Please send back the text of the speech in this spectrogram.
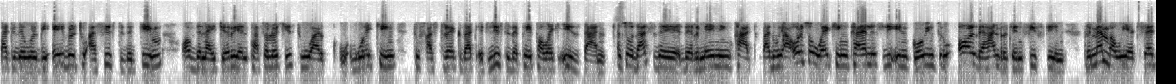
But they will be able to assist the team of the Nigerian pathologists who are working to fast track that at least the paperwork is done. So that's the, the remaining part. But we are also working tirelessly in going through all the 115 Remember, we had said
